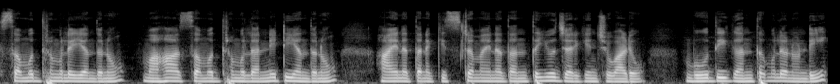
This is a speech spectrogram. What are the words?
సముద్రముల యందును మహాసముద్రములన్నిటి యందును ఆయన తనకిష్టమైనదంతయు జరిగించువాడు. బూది గంతముల నుండి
